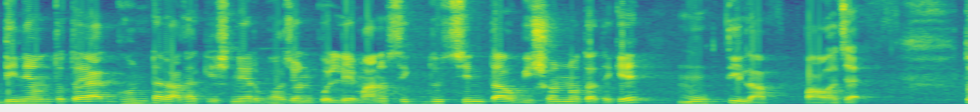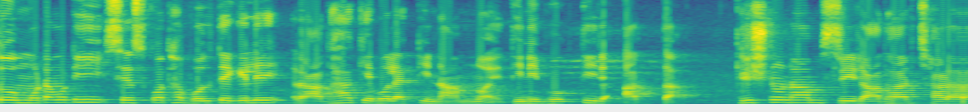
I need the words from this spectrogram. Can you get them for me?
দিনে অন্তত এক ঘণ্টা রাধাকৃষ্ণের ভজন করলে মানসিক দুশ্চিন্তা ও বিষণ্ণতা থেকে মুক্তি লাভ পাওয়া যায়। তো মোটামুটি শেষ কথা বলতে গেলে রাধা কেবল একটি নাম নয়, তিনি ভক্তির আত্মা। কৃষ্ণ নাম শ্রী রাধার ছাড়া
